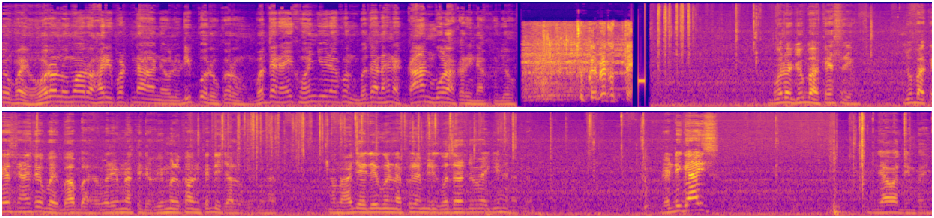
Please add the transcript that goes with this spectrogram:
જો ભાઈ હોરન મારો હારી પટના અને ઓલું ડીપોરું કરું. બધાને આંખું અંજી નાખું બધાને હે કાન બોળા કરી નાખું જો. ચૂપ કર બે કુત્તે બોલો જુબા કેસરી. જુબા કેસરી નથી ભાઈ બાબા હવે એમના એમ નાખી વિમલ ખાન કદી ચાલુ કર્યું હે. હમણાં અજય દેવગણના ફિલ્મ જરીક વધારે જોવાઈ ગયા ને રેડી ગાઈસ જવા દે ભાઈ.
